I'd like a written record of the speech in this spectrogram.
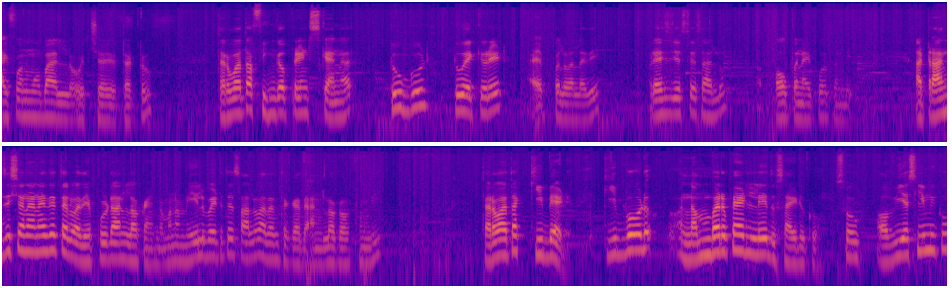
ఐఫోన్ మొబైల్లో వచ్చేటట్టు. తర్వాత fingerprint scanner. Too good too accurate Apple వాళ్ళది. ప్రెస్ చేస్తే చాలు ఓపెన్ అయిపోతుంది. ఆ ట్రాన్సిషన్ అనేది తెలియదు ఎప్పుడు అన్లాక్ అయింది. మనం మెయిల్ పెడితే చాలు అదంతా కదా అన్లాక్ అవుతుంది. తర్వాత కీప్యాడ్. కీబోర్డ్ నంబర్ ప్యాడ్ లేదు సైడ్కు సో ఆబ్వియస్లీ మీకు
